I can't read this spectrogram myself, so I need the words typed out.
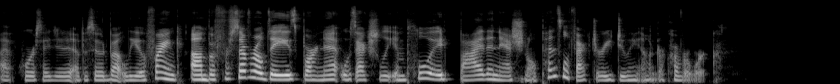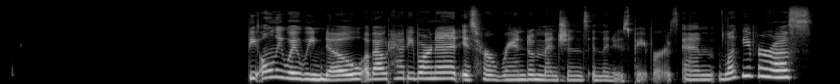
Of course, I did an episode about Leo Frank. Um, but for several days, Barnett was actually employed by the National Pencil Factory doing undercover work. The only way we know about Hattie Barnett is her random mentions in the newspapers. And lucky for us,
